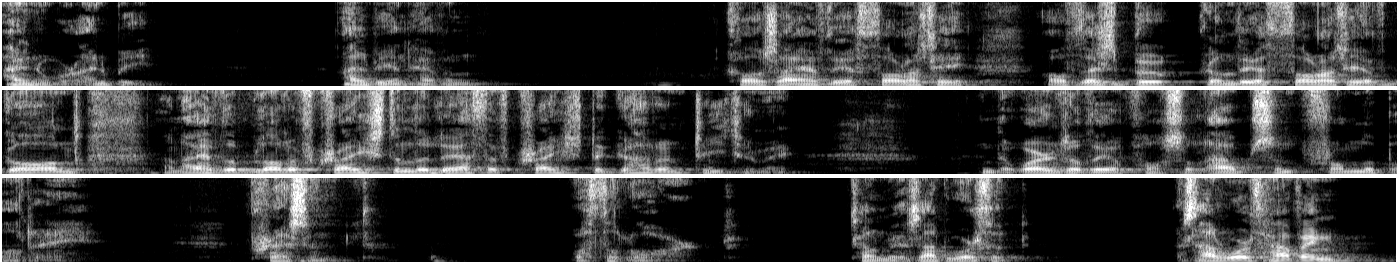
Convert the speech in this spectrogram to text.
I know where I'll be. I'll be in heaven because I have the authority of this book and the authority of God, and I have the blood of Christ and the death of Christ to guarantee to me. In the words of the apostle, absent from the body, present with the Lord. Tell me, is that worth it? Is that worth having?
